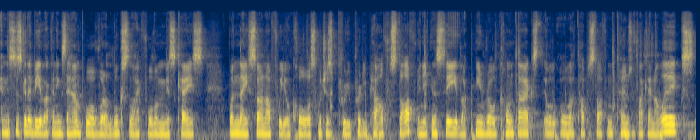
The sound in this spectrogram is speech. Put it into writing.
And this is going to be like an example of what it looks like for them in this case when they sign up for your course, which is pretty, pretty powerful stuff. And you can see like the enrolled contacts, all, all that type of stuff in terms of like analytics.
